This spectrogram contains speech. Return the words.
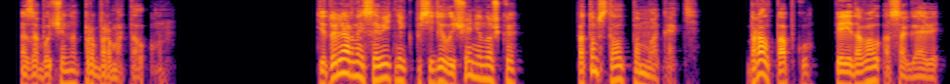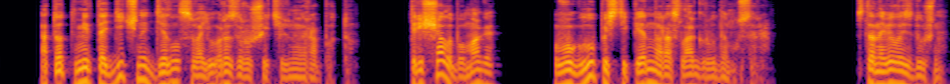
— озабоченно пробормотал он. Титулярный советник посидел еще немножко, потом стал помогать. Брал папку, передавал Осагаве, а тот методично делал свою разрушительную работу. Трещала бумага, в углу постепенно росла груда мусора. Становилось душно.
